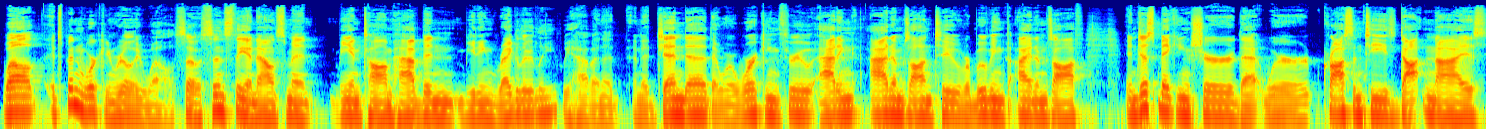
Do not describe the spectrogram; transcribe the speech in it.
Well, it's been working really well. So since the announcement, me and Tom have been meeting regularly. We have an, an agenda that we're working through, adding items onto, removing items off, and just making sure that we're crossing T's, dotting I's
